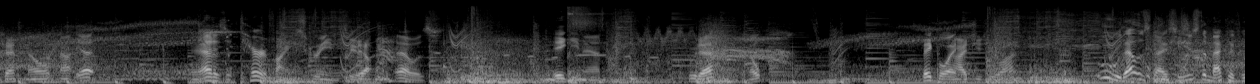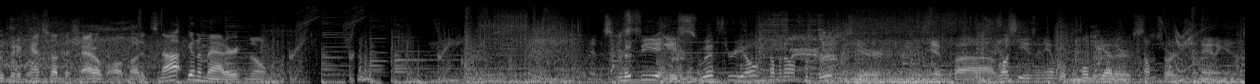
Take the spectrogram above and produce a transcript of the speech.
Okay. No, not yet. And that is a terrifying scream, too. Yeah. That was Iggy, man. Who that? Nope. Big boy. IGG1? Ooh, that was nice. He used the Mecha Koopa to cancel out the Shadow Ball, but it's not going to matter. No. And this could be a swift 3-0 coming out from Birzes here if uh, Lucky isn't able to pull together some sort of shenanigans.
